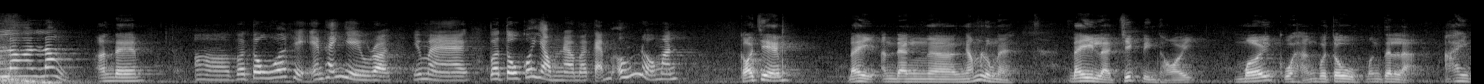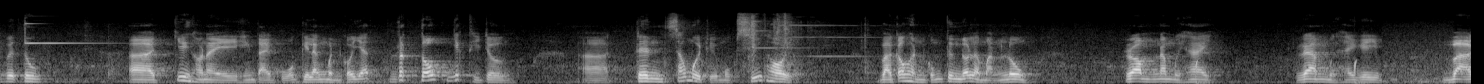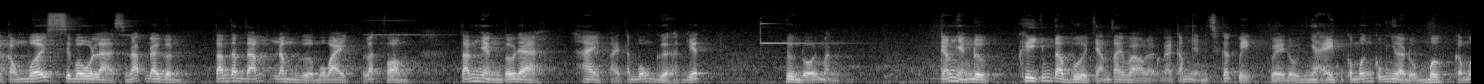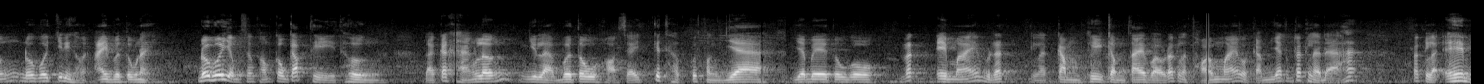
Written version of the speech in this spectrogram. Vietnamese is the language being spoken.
anh Lân anh Lân. Anh đây em. Ờ, Vertu á, thì em thấy nhiều rồi nhưng mà Vertu có dòng nào mà cảm ứng được không anh? Có chứ em. Đây anh đang ờ, ngắm luôn nè. Đây là chiếc điện thoại mới của hãng Vertu mang tên là iVertu à, chiếc điện thoại này hiện tại của Kỳ Lân mình có giá rất tốt nhất thị trường. À, trên 60 triệu một xíu thôi. Và cấu hình cũng tương đối là mạnh luôn. ROM 512 RAM 12GB và cộng với CPU là Snapdragon 888 5G Mobile Platform 8 nhân tối đa 2.84 GHz tương đối mạnh. Cảm nhận được khi chúng ta vừa chạm tay vào đã, đã cảm nhận được sự khác biệt về độ nhạy của cảm ứng cũng như là độ mượt cảm ứng đối với chiếc điện thoại iVertu này. Đối với dòng sản phẩm cao cấp thì thường là các hãng lớn như là Vertu họ sẽ kết hợp với phần da da bê Togo rất êm ái và rất là cầm khi cầm tay vào rất là thoải mái và cảm giác rất là đã rất là êm.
